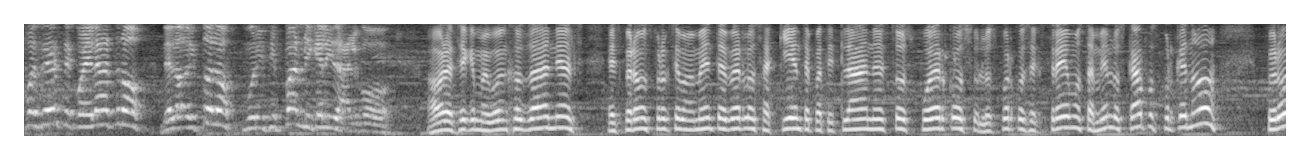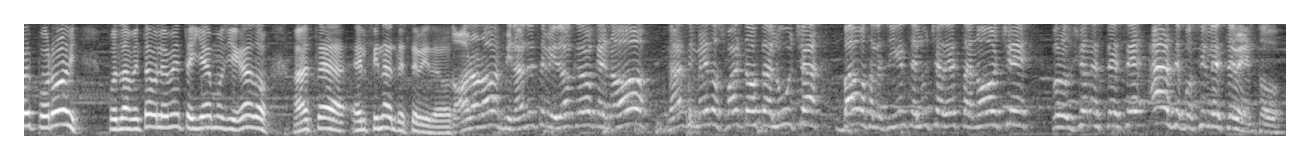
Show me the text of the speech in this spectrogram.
pues de este cuadrilátero del auditorio municipal Miguel Hidalgo. Ahora sí que me buen Jos Daniels. Esperamos próximamente verlos aquí en Tepatitlán. Estos puercos, los puercos extremos, también los capos, ¿por qué no? Pero hoy por hoy, pues lamentablemente ya hemos llegado hasta el final de este video. No, no, no, al final de este video creo que no. Nada si menos, falta otra lucha. Vamos a la siguiente lucha de esta noche. Producciones TC hace posible este evento.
